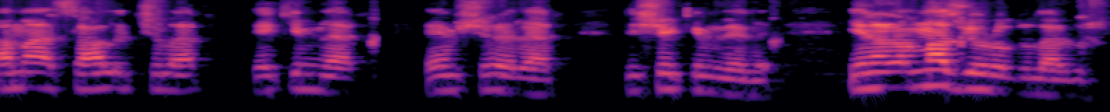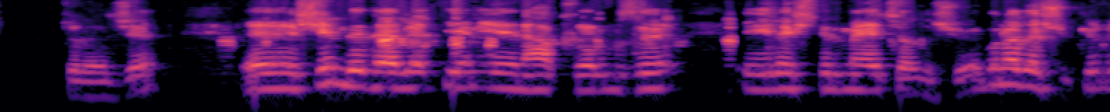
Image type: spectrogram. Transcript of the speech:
Ama sağlıkçılar, hekimler, hemşireler, diş hekimleri inanılmaz yoruldular bu sürece. Ee, şimdi devlet yeni yeni haklarımızı iyileştirmeye çalışıyor. Buna da şükür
